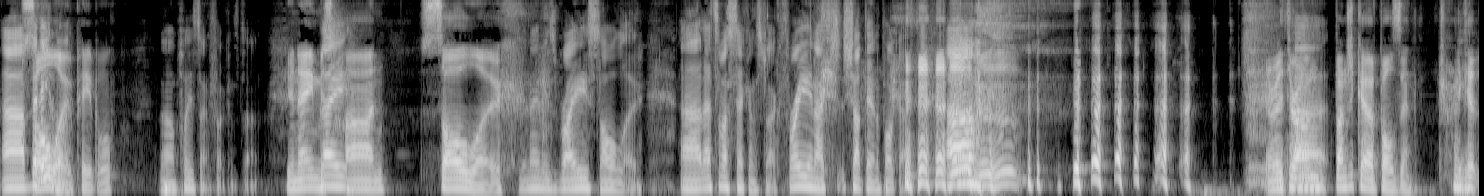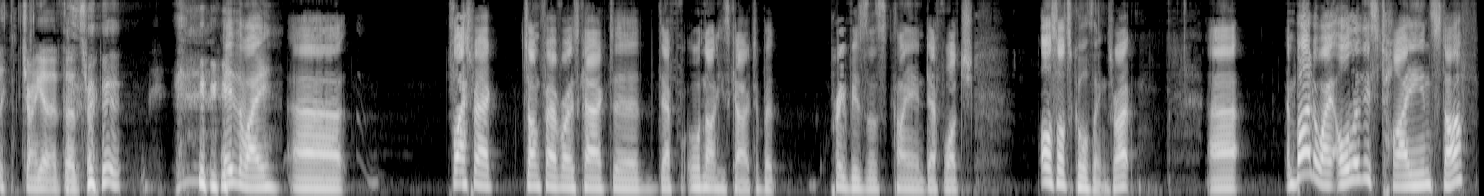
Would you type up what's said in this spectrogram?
Uh, but Solo anyway- people. oh, please don't fucking start. Your name is Han Solo. Your name is Rey Solo. Uh, that's my second strike. Three, and I sh- shut down the podcast. Um, And we're throwing a bunch of curveballs in, trying to get trying to get that third strike. either way, uh, flashback. Jon Favreau's character, Death, well, not his character, but Pre Vizsla's clan, Death Watch, all sorts of cool things, right? Uh, and by the way, all of this tie-in stuff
